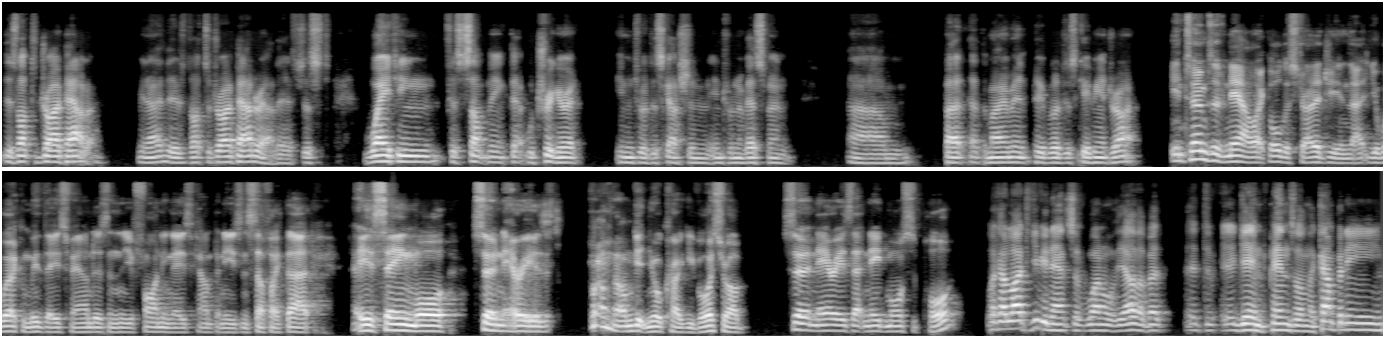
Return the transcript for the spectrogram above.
there's lots of dry powder. You know, there's lots of dry powder out there. It's just waiting for something that will trigger it into a discussion, into an investment. Um, but at the moment, people are just keeping it dry in terms of now, like all the strategy and that you're working with these founders and you're finding these companies and stuff like that, are you seeing more certain areas? I'm getting your croaky voice, Rob. Certain areas that need more support. Like I'd like to give you an answer of one or the other, but it again depends on the company.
